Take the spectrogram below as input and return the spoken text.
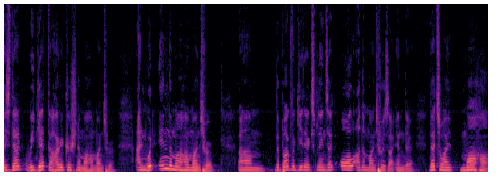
is that we get the Hare Krishna Maha Mantra. And within the Maha Mantra, um, the Bhagavad Gita explains that all other mantras are in there. That's why Maha,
